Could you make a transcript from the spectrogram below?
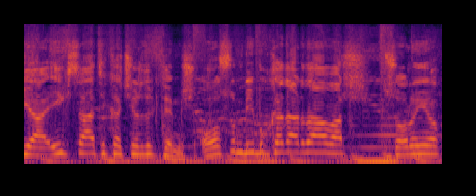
Ya ilk saati kaçırdık demiş. Olsun bir bu kadar daha var. Sorun yok.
